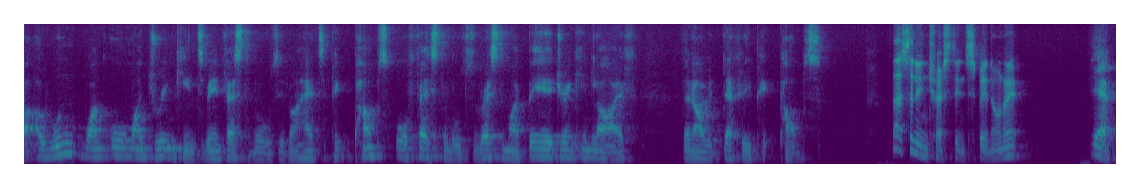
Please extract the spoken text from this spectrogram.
but I wouldn't want all my drinking to be in festivals. If I had to pick pubs or festivals for the rest of my beer drinking life, then I would definitely pick pubs. That's an interesting spin on it. Yeah,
